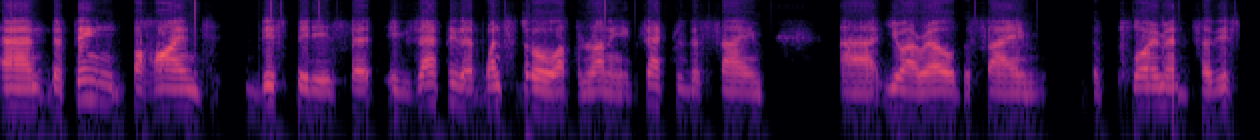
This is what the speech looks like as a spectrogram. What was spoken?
And the thing behind this bit is that exactly that once it's all up and running, exactly the same uh, URL, the same deployment. So this,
